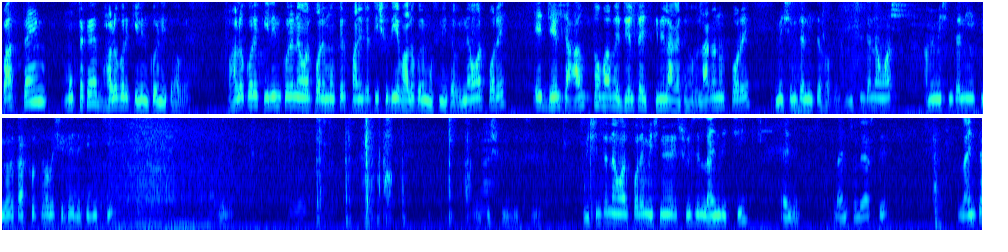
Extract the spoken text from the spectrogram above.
ফার্স্ট টাইম মুখটাকে ভালো করে ক্লিন করে নিতে হবে। ভালো করে ক্লিন করে নেওয়ার পরে মুখের পানিটা টিস্যু দিয়ে ভালো করে মুছে নিতে হবে। নেওয়ার পরে এই জেলটা আলতোভাবে জেলটা স্কিনে লাগাতে হবে। লাগানোর পরে মেশিনটা নিতে হবে। মেশিনটা নেওয়ার আমি মেশিনটা নিয়ে কীভাবে কাজ করতে হবে সেটাই দেখিয়ে দিচ্ছি। একটু সুইচ দিচ্ছি। মেশিনটা নেওয়ার পরে মেশিনের সুইচের লাইন দিচ্ছি। এই যে, লাইন চলে আসছে। লাইনটা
